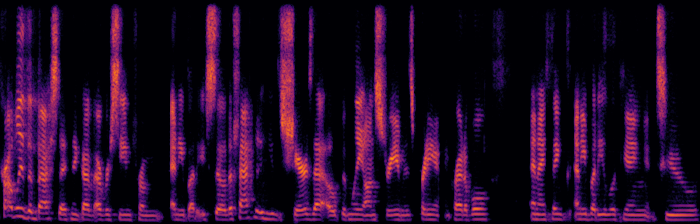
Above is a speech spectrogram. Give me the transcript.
probably the best I think I've ever seen from anybody. So the fact that he shares that openly on stream is pretty incredible. And I think anybody looking to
